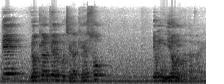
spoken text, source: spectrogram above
때 몇 개월 빼놓고 제가 계속 연봉 1억을 벌었단 말이에요.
